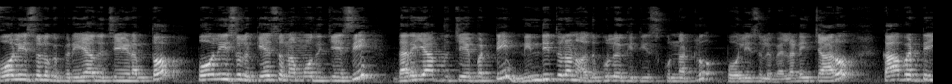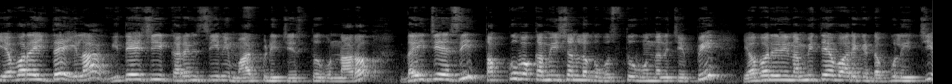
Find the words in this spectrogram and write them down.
పోలీసులకు ఫిర్యాదు చేయడంతో పోలీసులు కేసు నమోదు చేసి దర్యాప్తు చేపట్టి నిందితులను అదుపులోకి తీసుకున్నట్లు పోలీసులు వెల్లడించారు. కాబట్టి ఎవరైతే ఇలా విదేశీ కరెన్సీని మార్పిడి చేస్తూ ఉన్నారో దయచేసి తక్కువ కమిషన్లకు వస్తూ ఉందని చెప్పి ఎవరిని నమ్మితే వారికి డబ్బులు ఇచ్చి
